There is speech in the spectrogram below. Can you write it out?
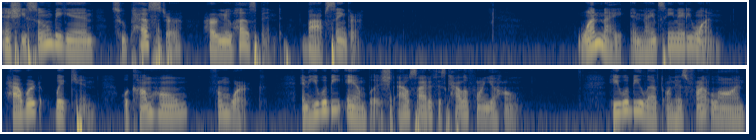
And she soon began to pester her new husband, Bob Singer. One night in 1981, Howard Witkin would come home from work and he would be ambushed outside of his California home. He would be left on his front lawn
